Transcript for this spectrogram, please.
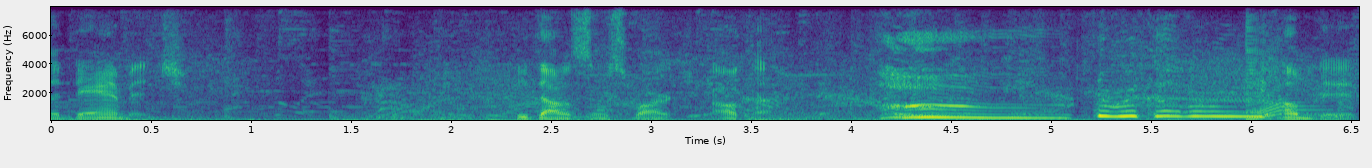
The damage. He thought it was some spark. Okay. the recovery. I'm dead.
